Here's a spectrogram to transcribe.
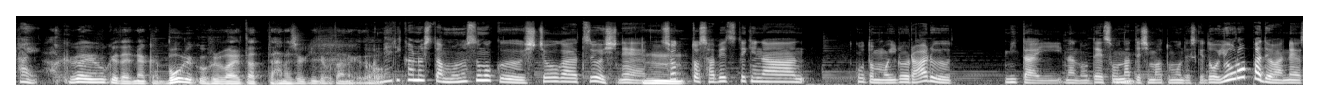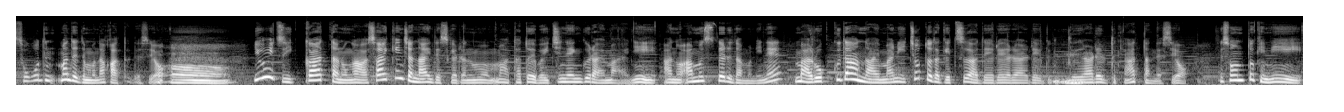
はい。迫害を受けたりなんか暴力を振るわれたって話を聞いたことあるんだけど。アメリカの人はものすごく主張が強いしね、うん。ちょっと差別的なこともいろいろあるみたいなのでそうなってしまうと思うんですけど、ヨーロッパではねそこまででもなかったですよ。あ唯一1回あったのが最近じゃないですけれども、まあ、例えば1年ぐらい前にあのアムステルダムにね、まあ、ロックダウンの合間にちょっとだけツアーで出られるん出られる時があったんですよ。でその時に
